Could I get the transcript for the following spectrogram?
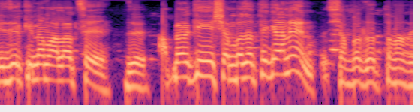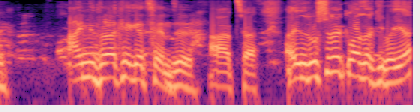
নিজের কিনা মাল আছে। যে আপনার কি শ্যামবাজার থেকে আনেন? শ্যামবাজার তো মানে। আইনি ধরা খেয়ে গেছেন। আচ্ছা। এই রসুনের বাজার কি ভাইয়া?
